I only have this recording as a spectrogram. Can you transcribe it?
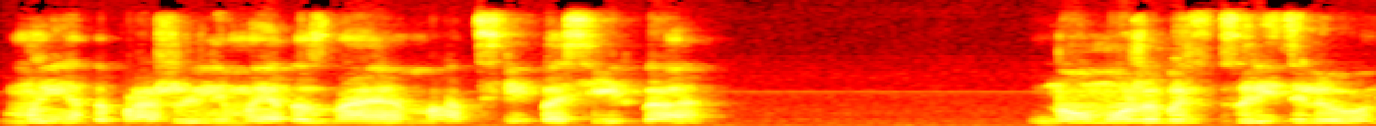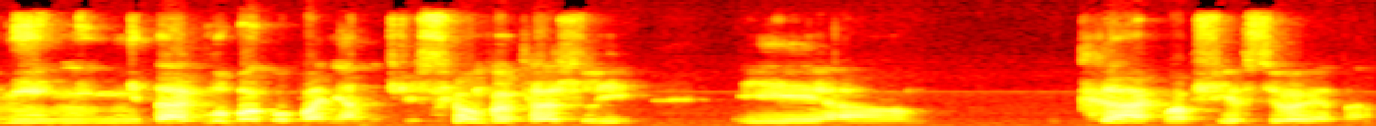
Мы это прожили, мы это знаем от сих до сих, да? Но, может быть, зрителю не, не, не так глубоко понятно, через что мы прошли. И как вообще все это.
